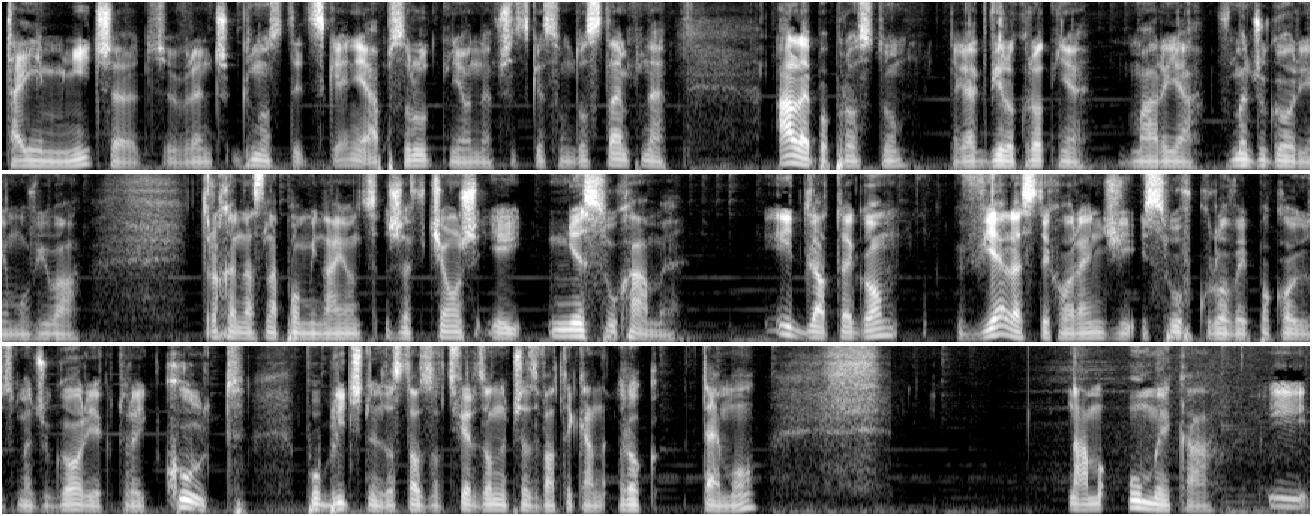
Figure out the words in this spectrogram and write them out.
tajemnicze, czy wręcz gnostyckie. Nie, absolutnie, one wszystkie są dostępne, ale po prostu, tak jak wielokrotnie Maria w Medjugorje mówiła, trochę nas napominając, że wciąż jej nie słuchamy. I dlatego wiele z tych orędzi i słów królowej pokoju z Medjugorje, której kult publiczny został zatwierdzony przez Watykan rok temu, nam umyka i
